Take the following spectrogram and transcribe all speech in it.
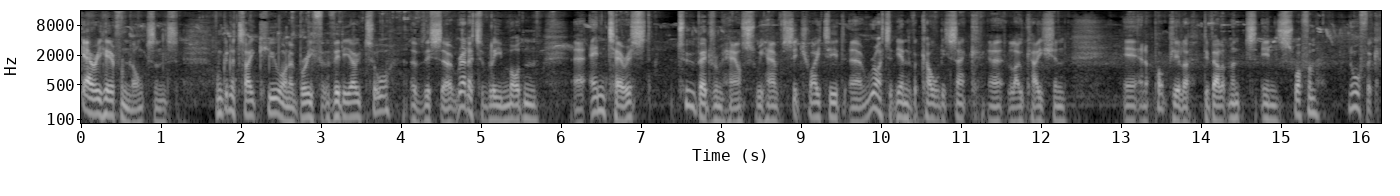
Gary here from Longsons. I'm going to take you on a brief video tour of this uh, relatively modern uh, end terraced two bedroom house we have situated uh, right at the end of a cul-de-sac uh, location in a popular development in Swaffham, Norfolk.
